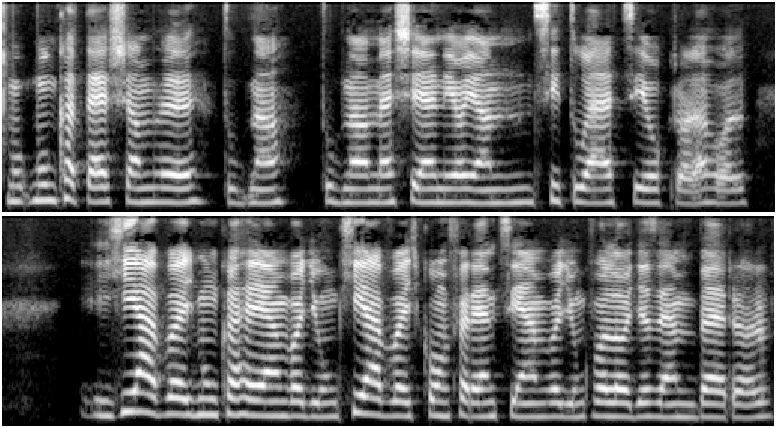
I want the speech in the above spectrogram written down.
munkatársam tudna, tudna mesélni olyan szituációkról, ahol hiába egy munkahelyen vagyunk, hiába egy konferencián vagyunk, valahogy az emberről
